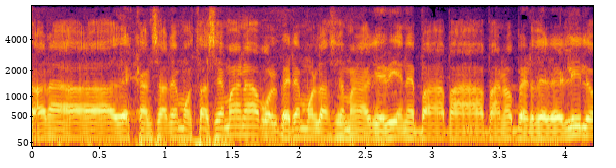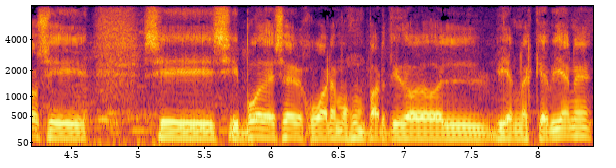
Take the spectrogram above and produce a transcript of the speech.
ahora descansaremos esta semana, volveremos la semana que viene para no perder el hilo, si, si, si puede ser, jugaremos un partido el viernes que viene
